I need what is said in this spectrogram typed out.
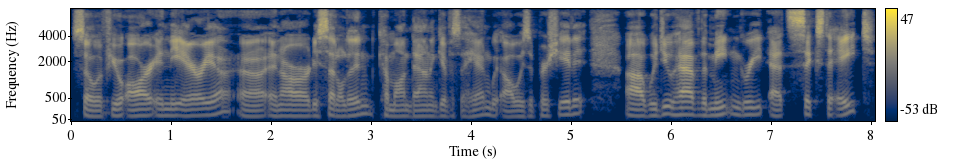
So if you are in the area uh, and are already settled in, come on down and give us a hand. We always appreciate it. Uh, we do have the meet and greet at six to eight.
